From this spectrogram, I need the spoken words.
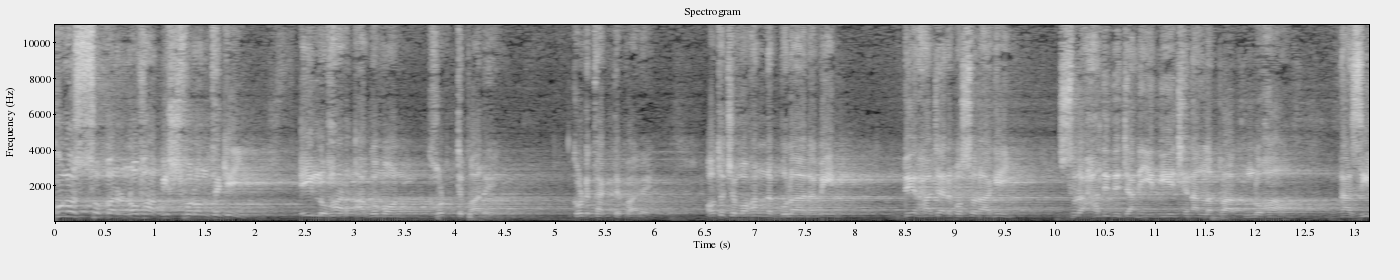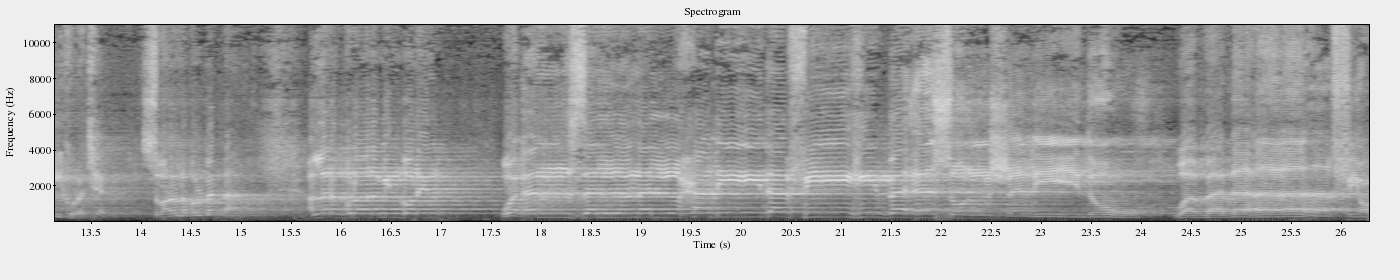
কোন সুপার নোভা বিস্ফোরণ থেকেই এই লোহার আগমন ঘটতে পারে, ঘটে থাকতে পারে। অথচ মহানব্বুল আলমিন দেড় হাজার বছর আগেই সুরা হাদিদে জানিয়ে দিয়েছেন, আল্লাহ পাক লোহা নাজিল করেছেন। সুমার আল্লাহ বলবেন না? আল্লাহ রাব্বুল আলামিন বলেন, ওয়া আনজালনাল হাদীদা ফীহি বা'সুন শাদীদু ওয়া মানাফি'ু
